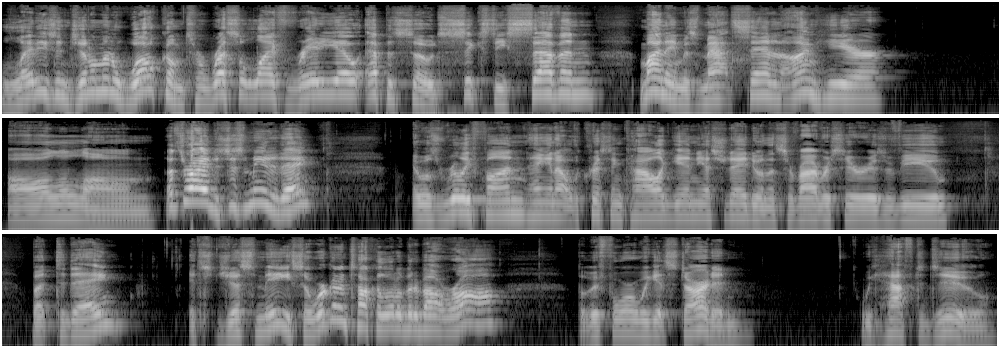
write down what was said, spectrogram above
Ladies and gentlemen, welcome to Wrestle Life Radio episode 67. My name is Matt San and I'm here all alone. That's right, it's just me today. It was really fun hanging out with Chris and Kyle again yesterday doing the Survivor Series review. But today, it's just me. So we're going to talk a little bit about Raw. But before we get started, we have to do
